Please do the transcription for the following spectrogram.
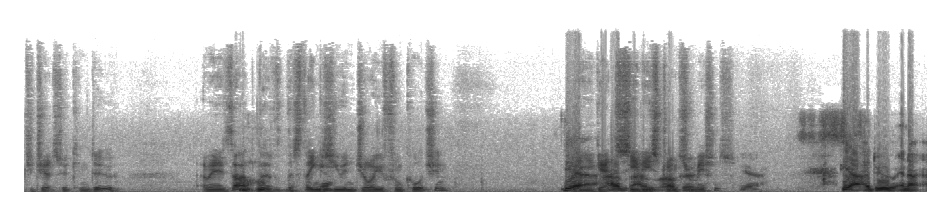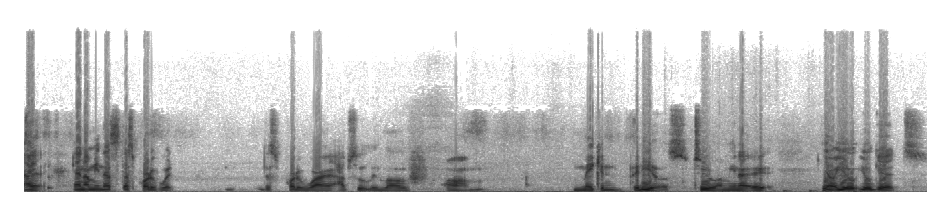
jiu-jitsu can do. I mean, is that mm-hmm. the, the things Yeah. you enjoy from coaching? Yeah. you get I- to see I these love it. transformations. Yeah, yeah, I do, and I, I and I mean that's that's part of what that's part of why I absolutely love um, making videos too. I mean, I, you know, you'll you'll get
